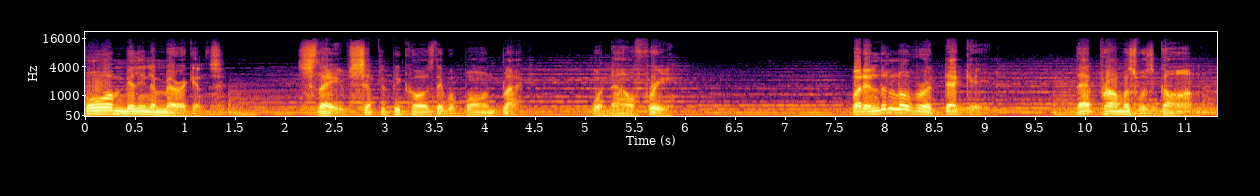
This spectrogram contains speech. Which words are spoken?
four million Americans, slaves simply because they were born black, were now free. But in little over a decade, that promise was gone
